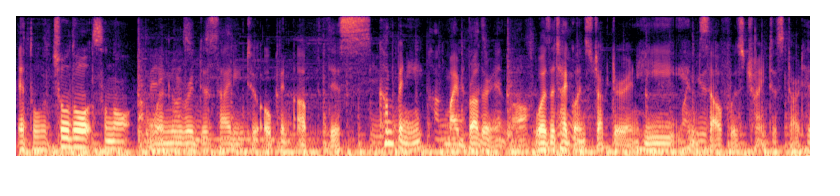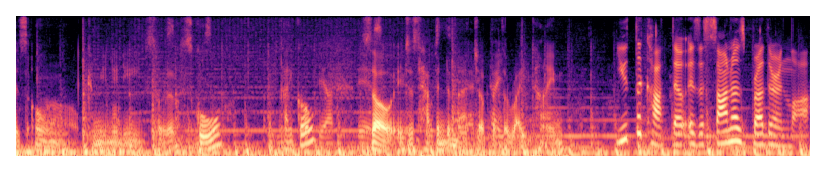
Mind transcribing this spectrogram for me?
When we were deciding to open up this company, my brother-in-law was a taiko instructor and he himself was trying to start his own community sort of school taiko. So it just happened to match up at the right time. Yuta Kato is Asano's brother-in-law.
